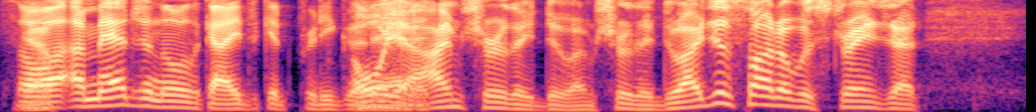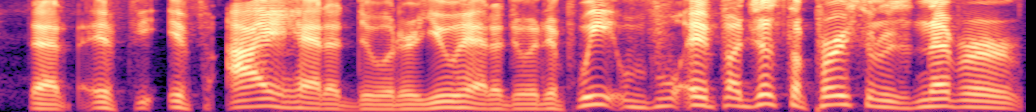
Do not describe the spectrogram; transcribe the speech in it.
So Yep. I imagine those guides get pretty good Oh yeah, it. I'm sure they do. I'm sure they do. I just thought it was strange that that if if I had to do it or you had to do it, if we if just a person who's never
